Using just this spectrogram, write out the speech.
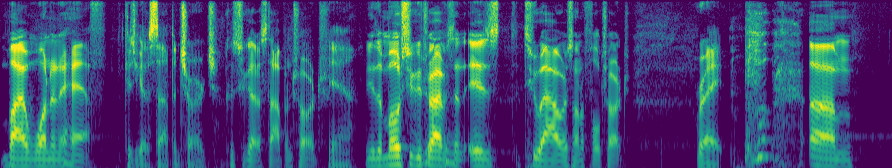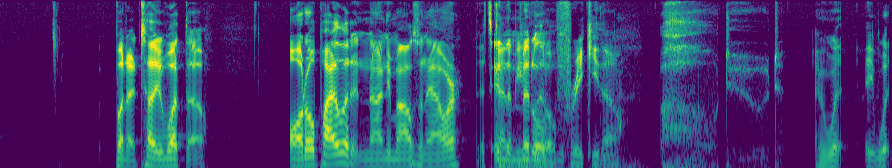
by one and a half Because you got to stop and charge. because you got to stop and charge. Yeah. Yeah, the most you could drive is, in, is two hours on a full charge. Right. Um, but I tell you what, though, autopilot at 90 miles an hour That's in got to the be middle a little of freaky, though. oh, dude, I mean, what, eh, what,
